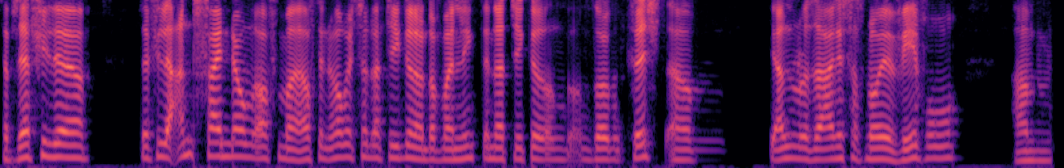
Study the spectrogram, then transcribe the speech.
ich habe sehr viele, sehr viele Anfeindungen auf, mein, auf den Horizont-Artikel und auf meinen LinkedIn-Artikel und, und, so gekriegt. Ähm, die anderen nur sagen, ist das neue Vero. Ähm,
